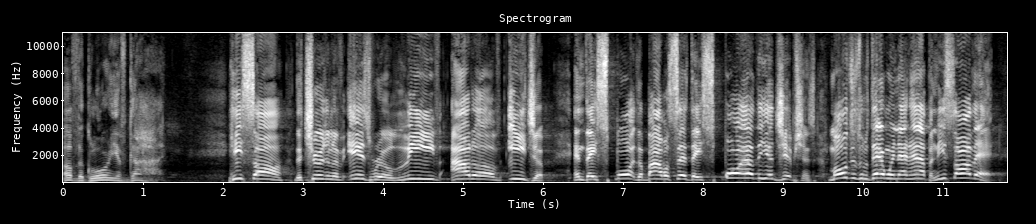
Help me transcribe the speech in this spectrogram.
of the glory of God. He saw the children of Israel leave out of Egypt and they spoiled, the Bible says they spoiled the Egyptians. Moses was there when that happened. He saw that.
